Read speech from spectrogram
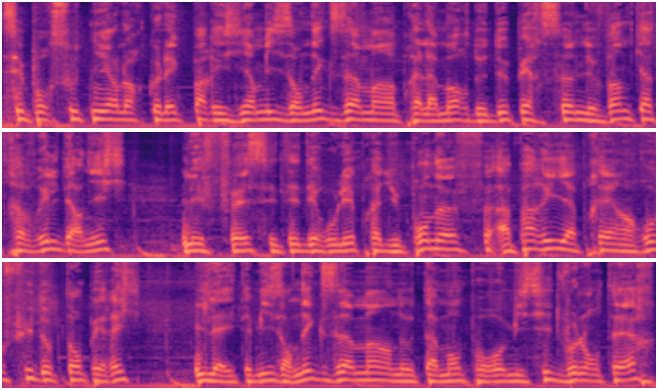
C'est pour soutenir leurs collègues parisiens mis en examen après la mort de deux personnes le 24 avril dernier. Les faits s'étaient déroulés près du Pont Neuf à Paris après un refus d'obtempérer. Il a été mis en examen notamment pour homicide volontaire.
